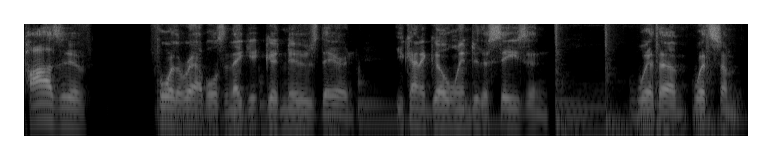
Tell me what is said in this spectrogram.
positive for the Rebels and they get good news there. And you kind of go into the season with a um, with some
